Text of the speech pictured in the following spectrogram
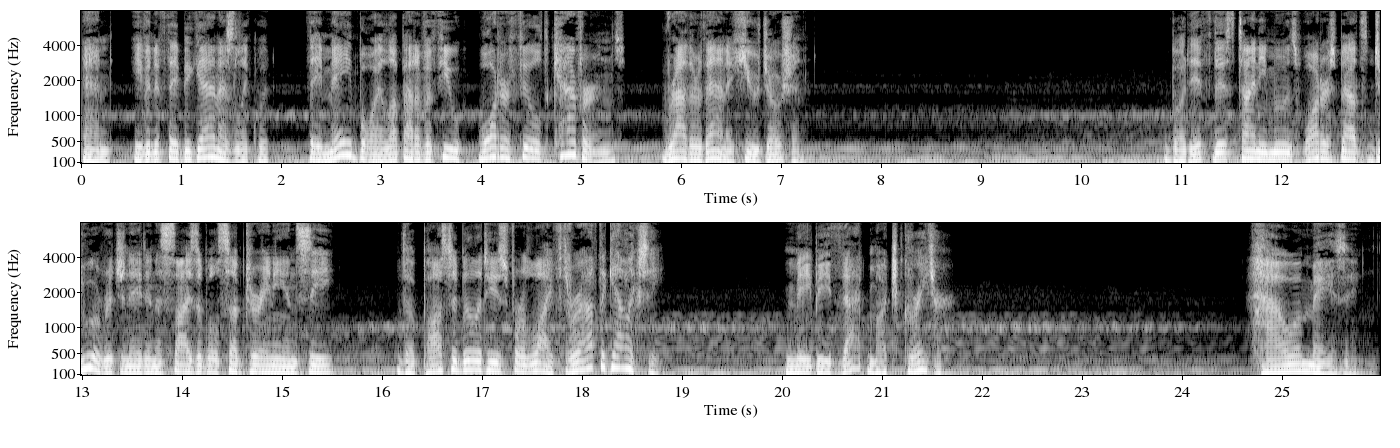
And even if they began as liquid, they may boil up out of a few water filled caverns rather than a huge ocean. But if this tiny moon's waterspouts do originate in a sizable subterranean sea, the possibilities for life throughout the galaxy may be that much greater. How amazing!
